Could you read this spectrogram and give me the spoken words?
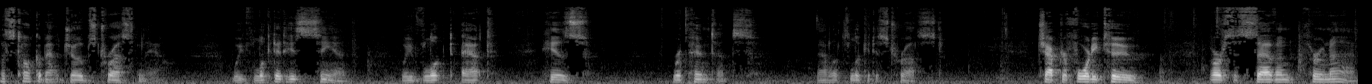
Let's talk about Job's trust now. We've looked at his sin, we've looked at his repentance. Now let's look at his trust. Chapter 42, verses 7 through 9.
